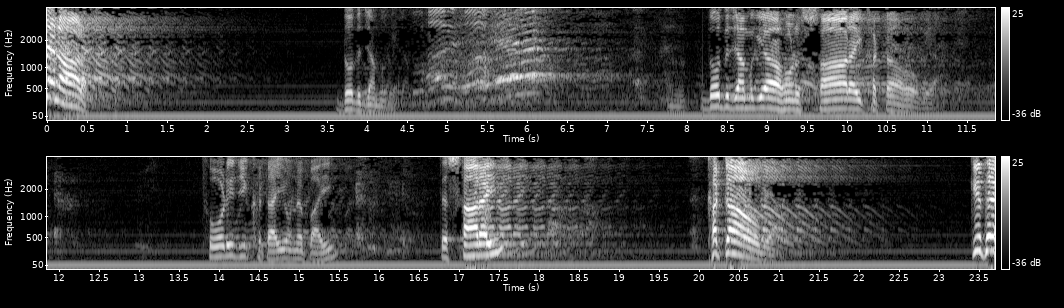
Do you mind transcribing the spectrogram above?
دے نال دھد جم گیا۔ دھد جم گیا ہوں سارا ہی کھٹا ہو گیا۔ تھوڑی جی کھٹائی انہیں پائی تے سارا ہی کھٹا ہو گیا۔ کسی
